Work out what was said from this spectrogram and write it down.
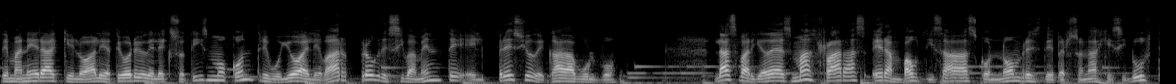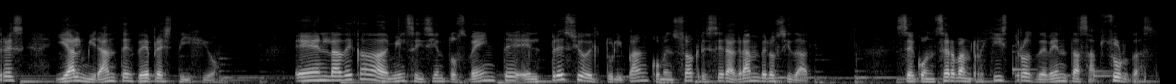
de manera que lo aleatorio del exotismo contribuyó a elevar progresivamente el precio de cada bulbo. Las variedades más raras eran bautizadas con nombres de personajes ilustres y almirantes de prestigio. En la década de 1620 el precio del tulipán comenzó a crecer a gran velocidad. Se conservan registros de ventas absurdas,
